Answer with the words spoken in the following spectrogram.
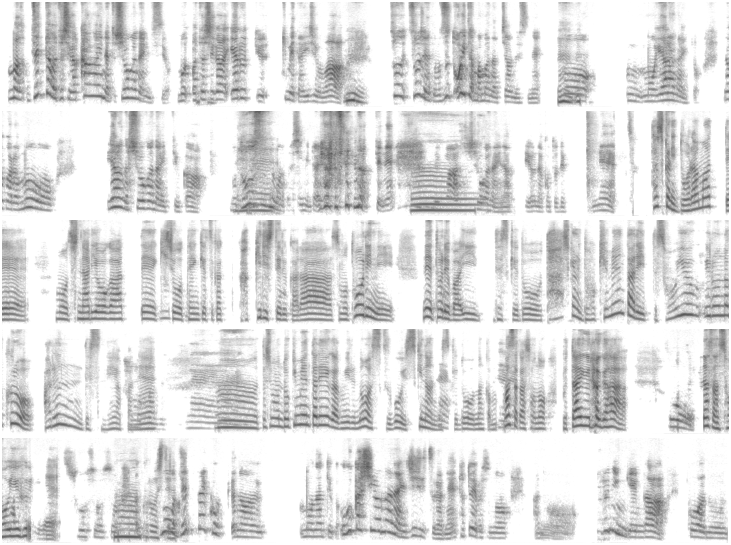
まあ、絶対私が考えないとしょうがないんですよ。もう私がやるっていう決めた以上は、うん、そうそうじゃないとずっと置いたままになっちゃうんですね。もう、うん、もうやらないと。だからもう、やらなしょうがないっていうか、もうどうすんの、私みたいな感じになってね、まあ、しょうがないなっていうようなことでね。確かにドラマってもうシナリオがあって起承転結がはっきりしてるから、うん、その通りにね撮ればいいですけど確かにドキュメンタリーってそういういろんな苦労あるんですねやっぱね。ね、うん。私もドキュメンタリー映画見るのはすごい好きなんですけど、ね、なんかまさかその舞台裏が、そう。皆さんそういうふうにねそうそうそう、うん、苦労してる。もう絶対こうあのもうなんていうか動かしようがない事実がね例えばそのあの人間がこうあの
